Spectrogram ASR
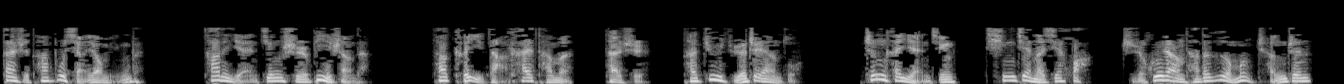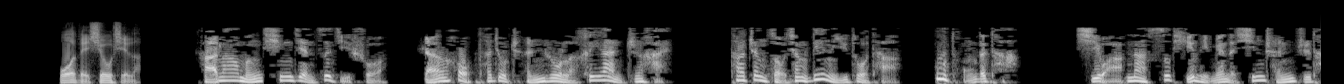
但是他不想要明白。他的眼睛是闭上的。他可以打开它们，但是他拒绝这样做。睁开眼睛，听见那些话，只会让他的噩梦成真。我得休息了，卡拉蒙听见自己说，然后他就沉入了黑暗之海。他正走向另一座塔，不同的塔——希瓦纳斯体里面的星辰之塔。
